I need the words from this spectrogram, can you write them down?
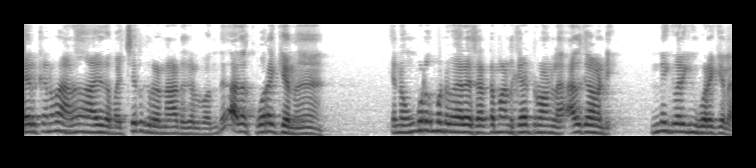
ஏற்கனவே அணு ஆயுதம் வச்சிருக்கிற நாடுகள் வந்து அதை குறைக்கணும். என்ன உங்களுக்கு மட்டும் வேறு சட்டமானு கேட்டுருவான்ல அதுக்காக வேண்டி. இன்னைக்கு வரைக்கும் குறைக்கல.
